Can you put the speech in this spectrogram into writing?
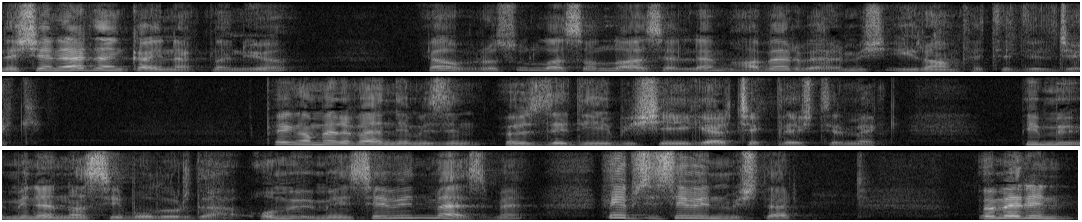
Neşe nereden kaynaklanıyor? Ya Resulullah sallallahu aleyhi ve sellem haber vermiş İran fethedilecek. Peygamber Efendimizin özlediği bir şeyi gerçekleştirmek bir mümine nasip olur da o mümin sevinmez mi? Hepsi sevinmişler. Ömer'in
